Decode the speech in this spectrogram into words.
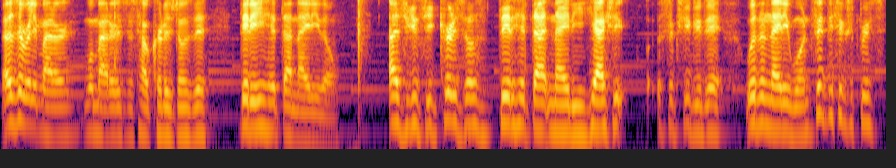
that doesn't really matter. What matters is how Curtis Jones did. Did he hit that 90 though? As you can see, Curtis Jones did hit that 90. He actually succeeded it with a 91. 56 appearances,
